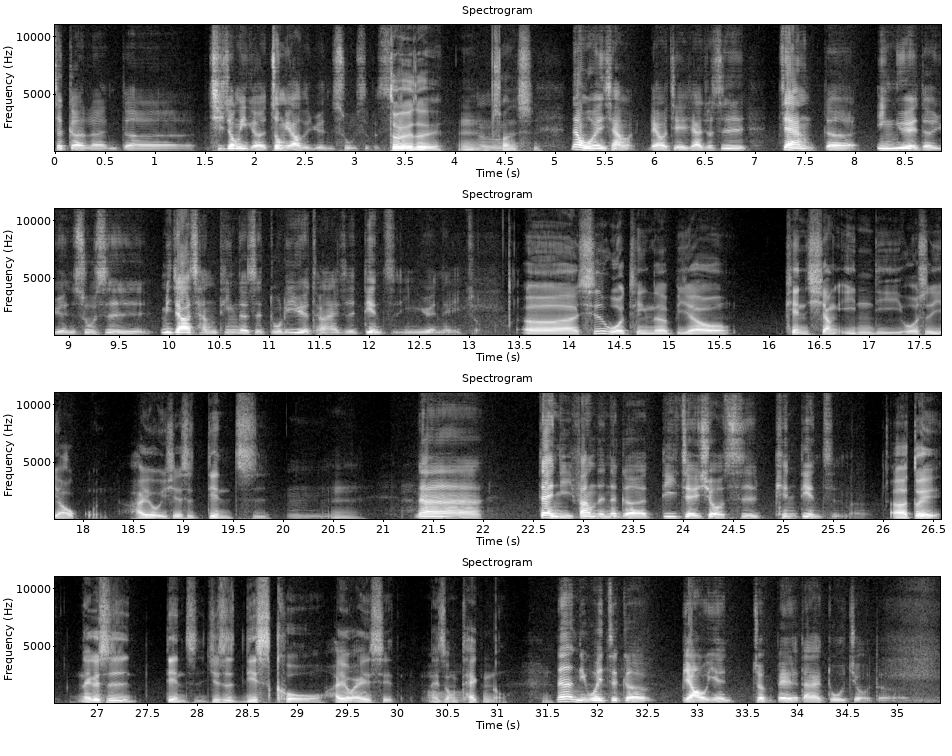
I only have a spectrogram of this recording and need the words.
这个人的其中一个重要的元素，是不是？对对，嗯，算是。那我很想了解一下，就是这样的。音乐的元素是米家常听的是独立乐团还是电子音乐那一种？呃，其实我听的比较偏向音迪或是摇滚，还有一些是电子。嗯嗯。那在你放的那个 DJ 秀是偏电子吗？呃，对，哪个是电子，就是 disco 还有 acid 那种 techno。那你为这个表演准备了大概多久的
